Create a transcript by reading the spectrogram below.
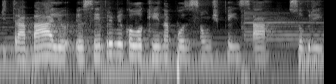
de trabalho, eu sempre me coloquei na posição de pensar sobre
